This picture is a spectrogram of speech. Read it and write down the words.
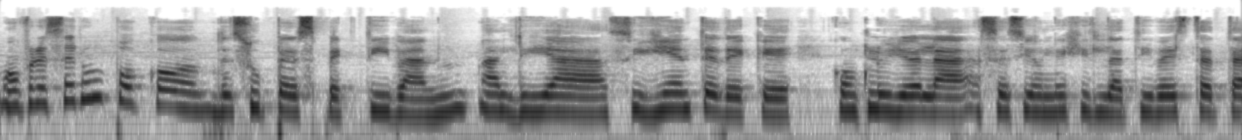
ofrecer un poco de su perspectiva al día siguiente de que concluyó la sesión legislativa estatal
